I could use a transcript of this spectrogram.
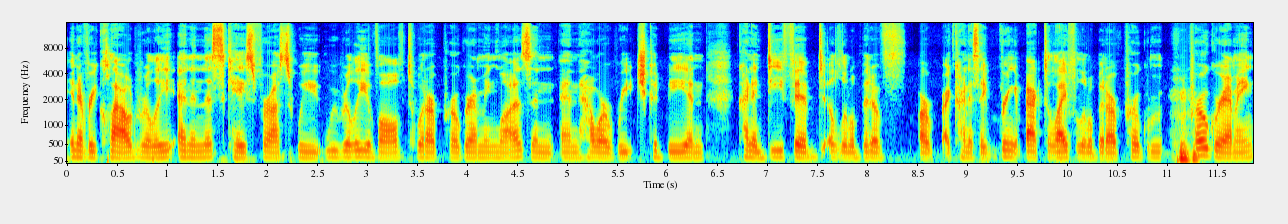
in every cloud, really. And in this case, for us, we we really evolved what our programming was and and how our reach could be, and kind of defibbed a little bit of our. I kind of say bring it back to life a little bit our program programming,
